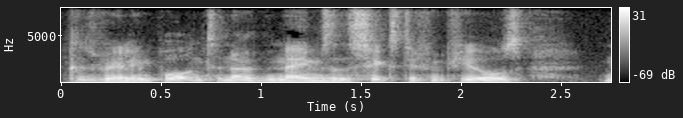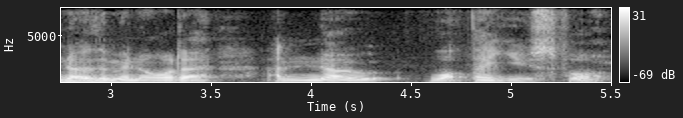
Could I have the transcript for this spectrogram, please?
Because it's really important to know the names of the six different fuels, know them in order and know what they're used for.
